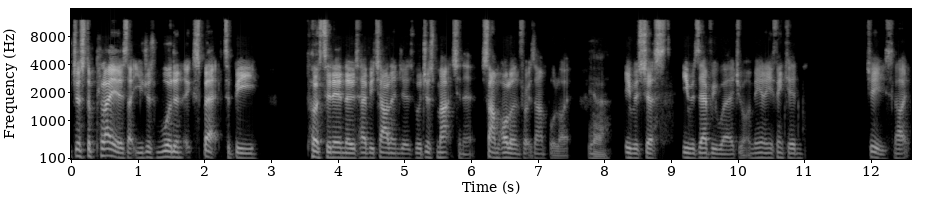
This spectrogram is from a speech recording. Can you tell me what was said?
just the players that you just wouldn't expect to be putting in those heavy challenges were just matching it. Sam Holland, for example, like yeah, he was just he was everywhere. Do you know what I mean? And you're thinking, geez, like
